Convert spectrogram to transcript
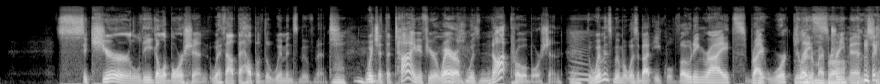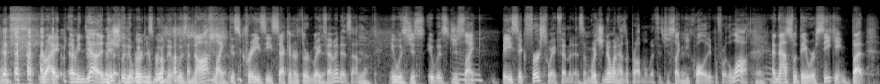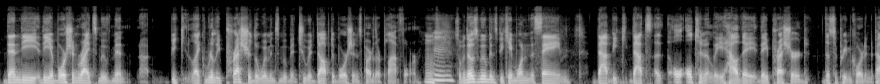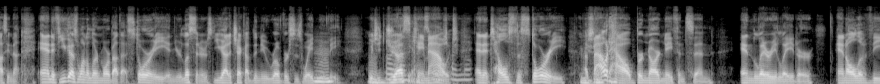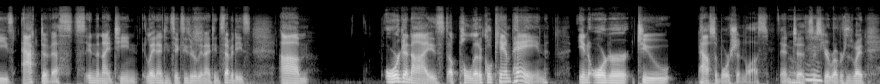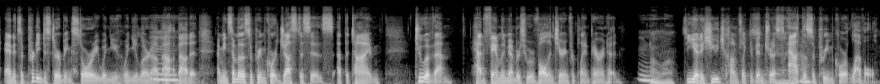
secure legal abortion without the help of the women's movement, which at the time, if you're aware of, was not pro-abortion. Mm. The women's movement was about equal voting rights, right, workplace my treatment, right. I mean, yeah, initially the women's movement was not like this crazy second or third wave feminism. Yeah. It was just, it was just mm. like basic first wave feminism, which no one has a problem with. It's just like equality before the law, and that's what they were seeking. But then the the abortion rights movement. Uh, be, like really pressured the women's movement to adopt abortion as part of their platform. So when those movements became one and the same, that be, that's uh, ultimately how they they pressured the Supreme Court into passing that. And if you guys want to learn more about that story and your listeners, you got to check out the new Roe versus Wade movie, which just came That's what I'm out, and it tells the story about how Bernard Nathanson and Larry Lader and all of these activists in the 19 late 1960s early 1970s um, organized a political campaign in order to pass abortion laws and to mm-hmm. secure Roe versus Wade. And it's a pretty disturbing story when you when you learn about, mm-hmm. about it. I mean, some of the Supreme Court justices at the time, two of them had family members who were volunteering for Planned Parenthood. Mm. Oh wow! So you had a huge conflict of interest at the Supreme Court level.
